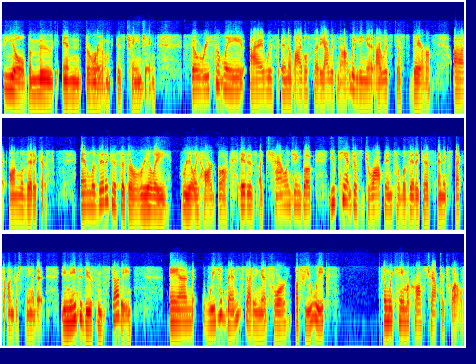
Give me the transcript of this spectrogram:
feel the mood in the room is changing. So recently I was in a Bible study. I was not leading it. I was just there uh, on Leviticus. And Leviticus is a really, really hard book. It is a challenging book. You can't just drop into Leviticus and expect to understand it. You need to do some study. And we had been studying it for a few weeks, and we came across chapter 12.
